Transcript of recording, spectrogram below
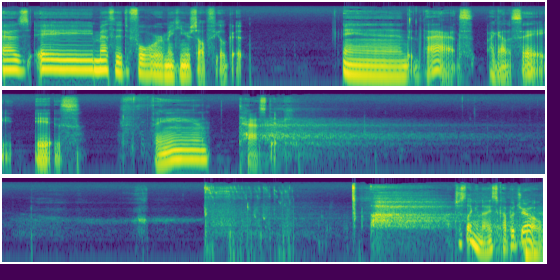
as a method for making yourself feel good and that, I gotta say, is fantastic. Just like a nice cup of joe.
